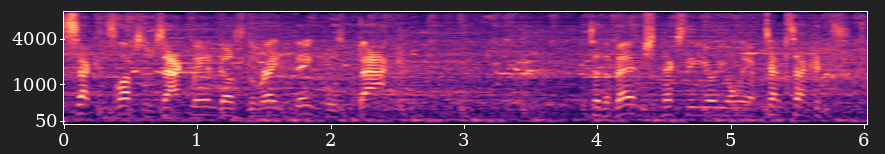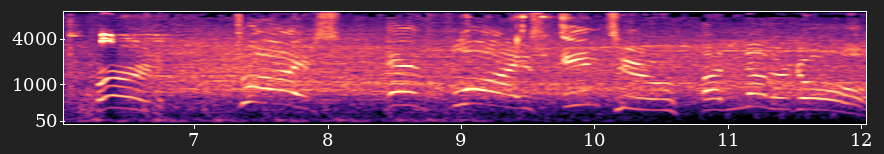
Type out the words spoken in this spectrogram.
seconds left, so Zach Mann does the right thing, goes back to the bench. Next thing you know, you only have 10 seconds. Byrne drives and flies into another goal.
